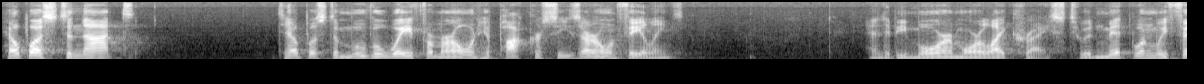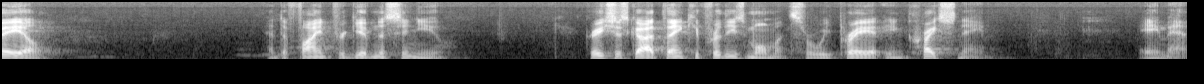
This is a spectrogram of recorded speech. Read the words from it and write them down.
Help us to not to help us to move away from our own hypocrisies, our own failings, and to be more and more like Christ, to admit when we fail, and to find forgiveness in you. Gracious God, thank you for these moments, for we pray it in Christ's name. Amen.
